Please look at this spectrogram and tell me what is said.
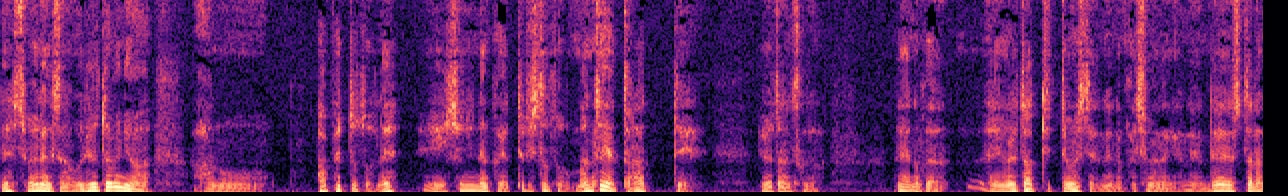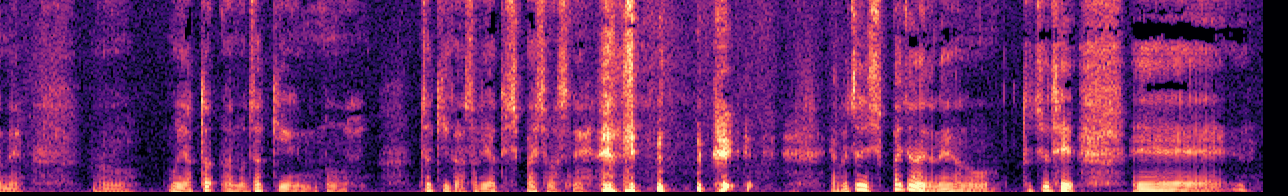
ね、下柳さん売れるためにはあのパペットとね一緒になんかやってる人と漫才やったらって言われたんですけど、ね、なんか言われたって言ってましたよねなんか島柳がね。でそしたらね、うん、もうやったあのザッキーのザッキーがそれやって失敗してますね。いや別に失敗じゃないですね。あの途中で、えー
